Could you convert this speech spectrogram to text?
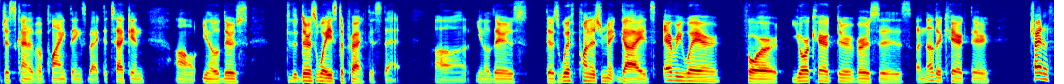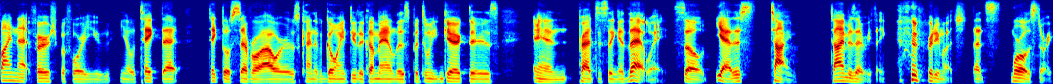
just kind of applying things back to Tekken, uh, you know, there's there's ways to practice that. Uh, you know, there's there's whiff punishment guides everywhere for your character versus another character try to find that first before you you know take that take those several hours kind of going through the command list between characters and practicing it that way. So yeah this time time is everything pretty much. That's moral of the story.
